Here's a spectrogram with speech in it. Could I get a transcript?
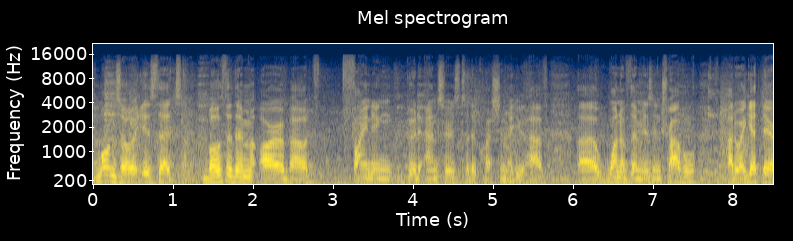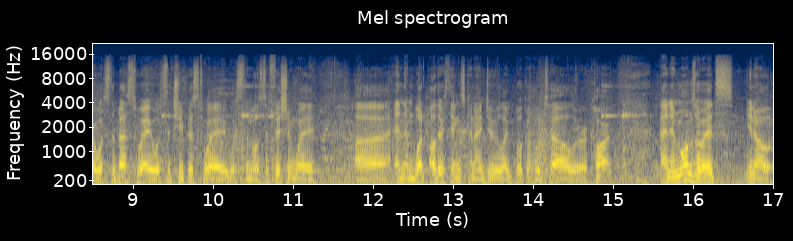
Monzo is that both of them are about finding good answers to the question that you have. Uh, one of them is in travel. How do I get there? What's the best way? What's the cheapest way? What's the most efficient way? Uh, and then what other things can I do, like book a hotel or a car? And in Monzo, it's, you know,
